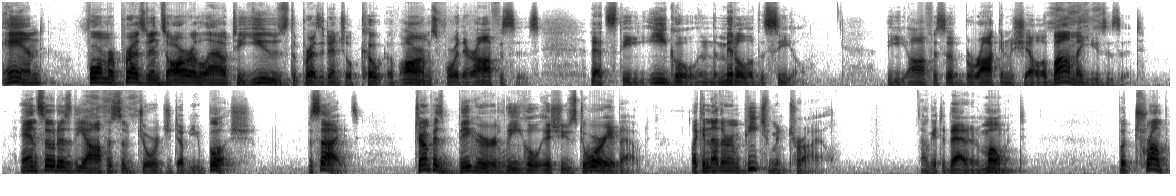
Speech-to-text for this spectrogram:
And former presidents are allowed to use the presidential coat of arms for their offices. That's the eagle in the middle of the seal. The office of Barack and Michelle Obama uses it. And so does the office of George W. Bush. Besides, Trump has bigger legal issues to worry about, like another impeachment trial. I'll get to that in a moment. But Trump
